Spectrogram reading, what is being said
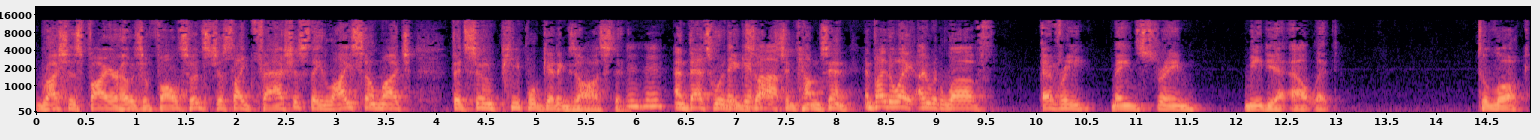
Russia's fire hose of falsehoods, just like fascists. They lie so much that soon people get exhausted, mm-hmm. and that's where they the exhaustion comes in. And by the way, I would love every mainstream media outlet to look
